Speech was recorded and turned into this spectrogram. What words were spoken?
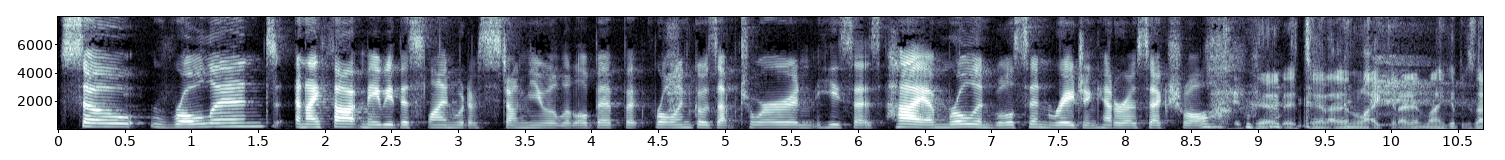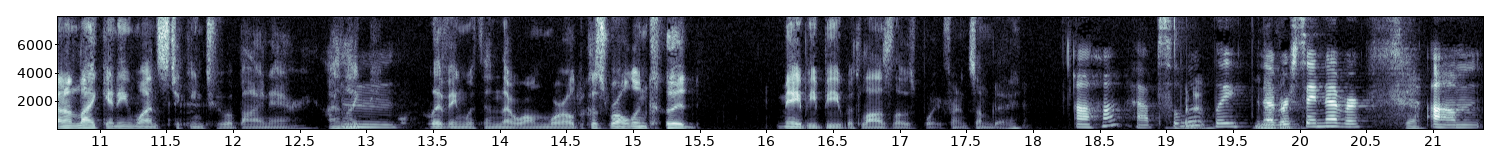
so Roland, and I thought maybe this line would have stung you a little bit, but Roland goes up to her and he says, "Hi, I'm Roland Wilson, raging heterosexual." It did. It did. I didn't like it. I didn't like it because I don't like anyone sticking to a binary. I like Mm. people living within their own world because Roland could maybe be with Laszlo's boyfriend someday. Uh huh. Absolutely. You Never never say never. Yeah. Um,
